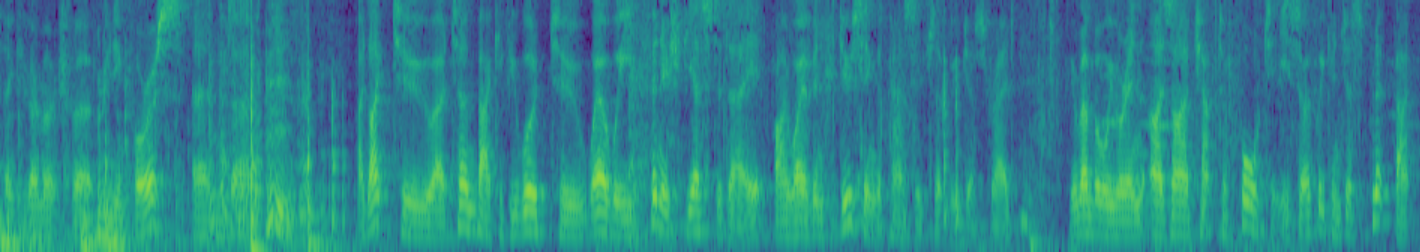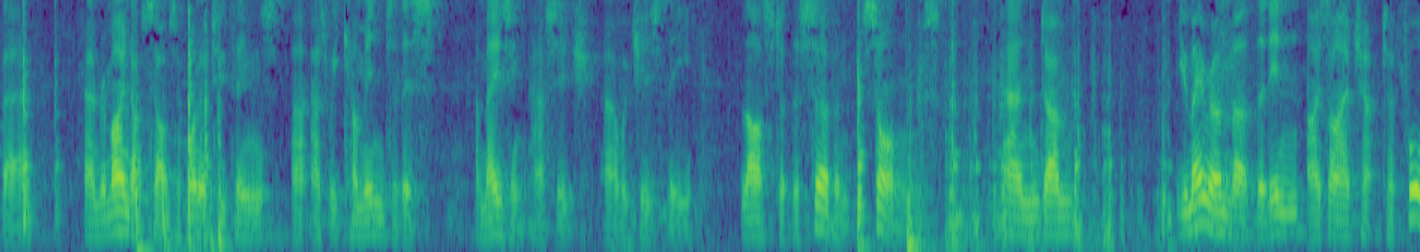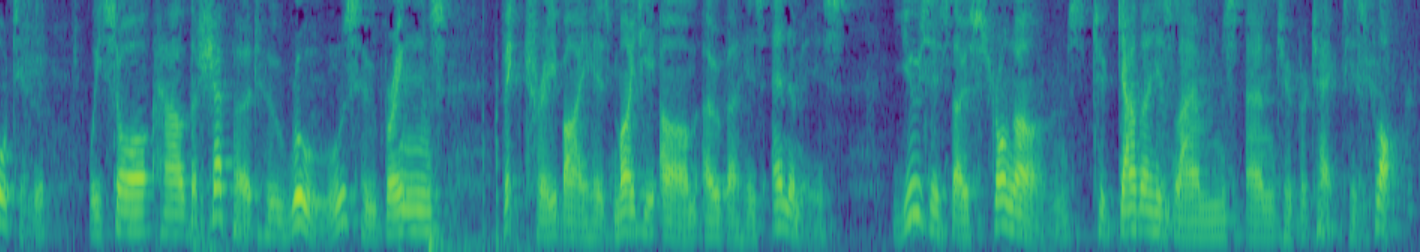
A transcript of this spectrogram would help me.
thank you very much for reading for us. And uh, I'd like to uh, turn back, if you would, to where we finished yesterday by way of introducing the passage that we just read. You remember we were in Isaiah chapter 40, so if we can just flip back there and remind ourselves of one or two things uh, as we come into this amazing passage, uh, which is the last of the servant songs. And um, you may remember that in Isaiah chapter 40, we saw how the shepherd who rules, who brings victory by his mighty arm over his enemies, uses those strong arms to gather his lambs and to protect his flock.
